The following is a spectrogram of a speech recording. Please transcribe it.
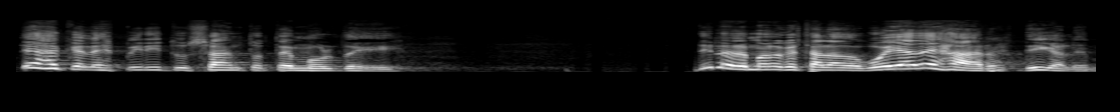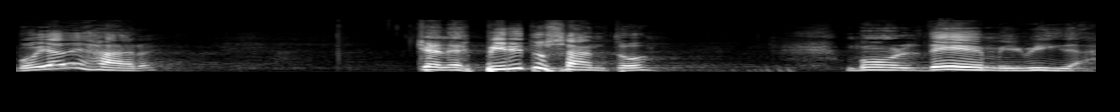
deja que el Espíritu Santo te moldee. Dile al hermano que está al lado, voy a dejar, dígale, voy a dejar que el Espíritu Santo moldee mi vida.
